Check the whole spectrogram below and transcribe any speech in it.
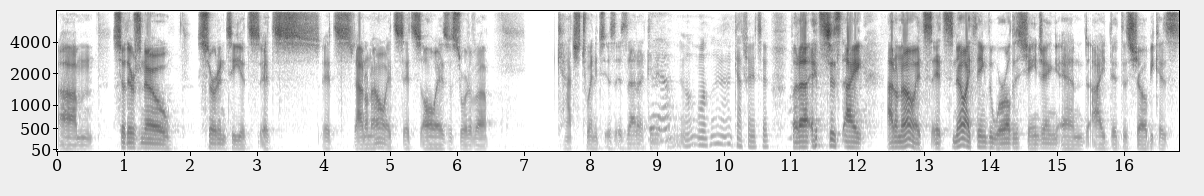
Um, so there's no certainty. It's it's it's I don't know. It's it's always a sort of a catch twenty two. Is, is that a can Yeah. It, oh, well, yeah, catch twenty two? But uh, it's just I I don't know. It's it's no. I think the world is changing, and I did this show because,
